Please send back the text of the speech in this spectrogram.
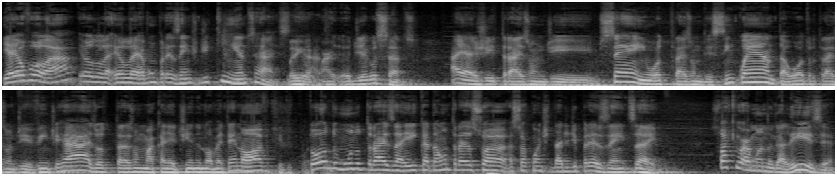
E aí eu vou lá, eu, eu levo um presente de 500 reais. Obrigado. Eu, eu Diego Santos. Aí a Gi traz um de 100, o outro traz um de 50, o outro traz um de 20 reais, o outro traz uma canetinha de 99. Todo mundo traz aí, cada um traz a sua, a sua quantidade de presentes aí. Só que o Armando Galícia,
